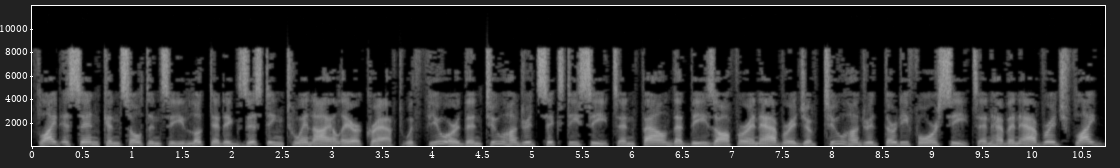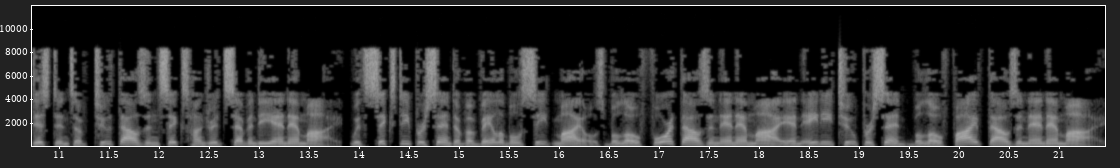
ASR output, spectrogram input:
Flight Ascend Consultancy looked at existing twin-aisle aircraft with fewer than 260 seats and found that these offer an average of 234 seats and have an average flight distance of 2,000 1,670 nmi, with 60% of available seat miles below 4,000 nmi and 82% below 5,000 nmi.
